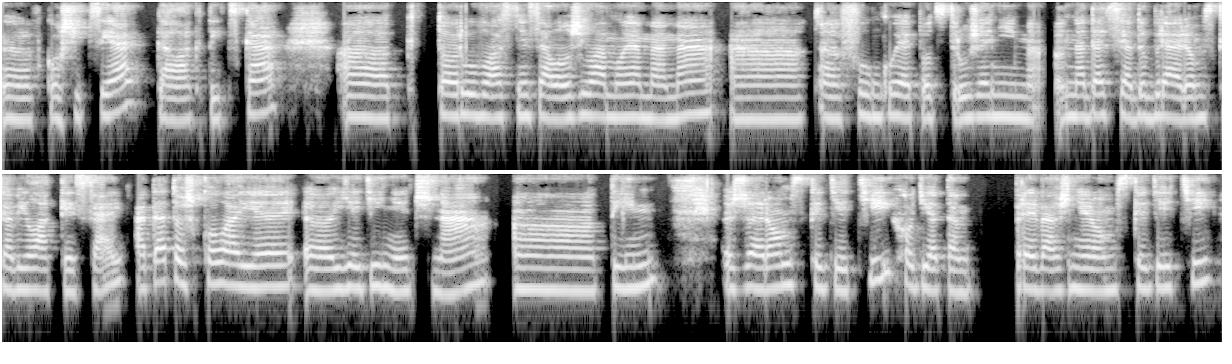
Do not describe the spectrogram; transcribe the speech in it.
v Košiciach, Galaktická, ktorú vlastne založila moja mama a funguje pod združením Nadácia Dobrá rómska Vila Kesaj. A táto škola je e, jedinečná tým, že rómske deti chodia tam prevažne rómske deti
